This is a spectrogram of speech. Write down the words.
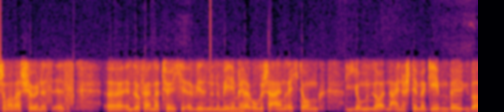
schon mal was Schönes ist. Äh, insofern natürlich, äh, wir sind eine medienpädagogische Einrichtung, die jungen Leuten eine Stimme geben will über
